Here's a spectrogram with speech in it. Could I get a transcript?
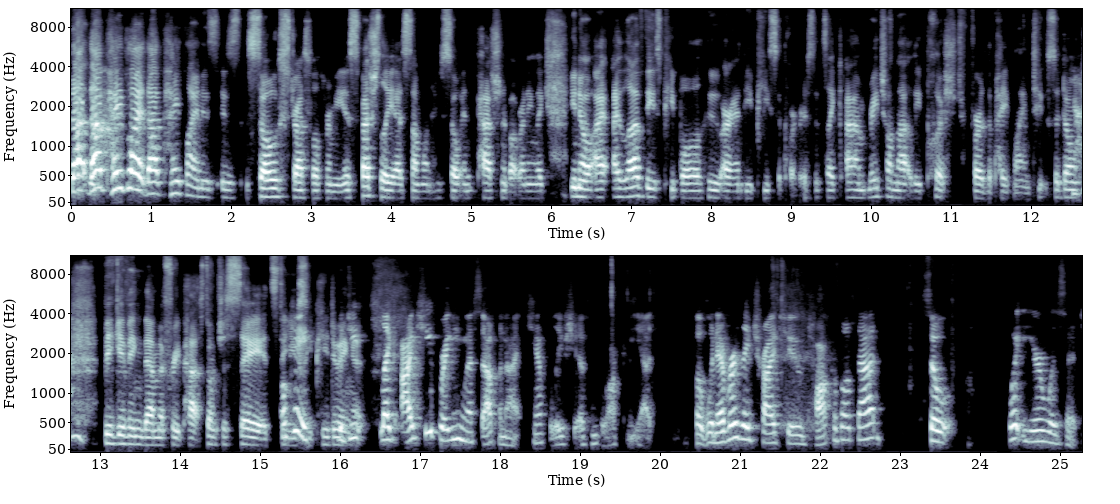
that that that pipeline that pipeline is is so stressful for me especially as someone who's so passionate about running. Like you know i i love these people who are ndp supporters. It's like um, rachel notley pushed for the pipeline too. So don't yeah. be giving them a free pass. Don't just say it's the okay, ucp doing you, it. like i keep bringing this up and i can't believe she hasn't blocked me yet. But whenever they try to talk about that so what year was it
